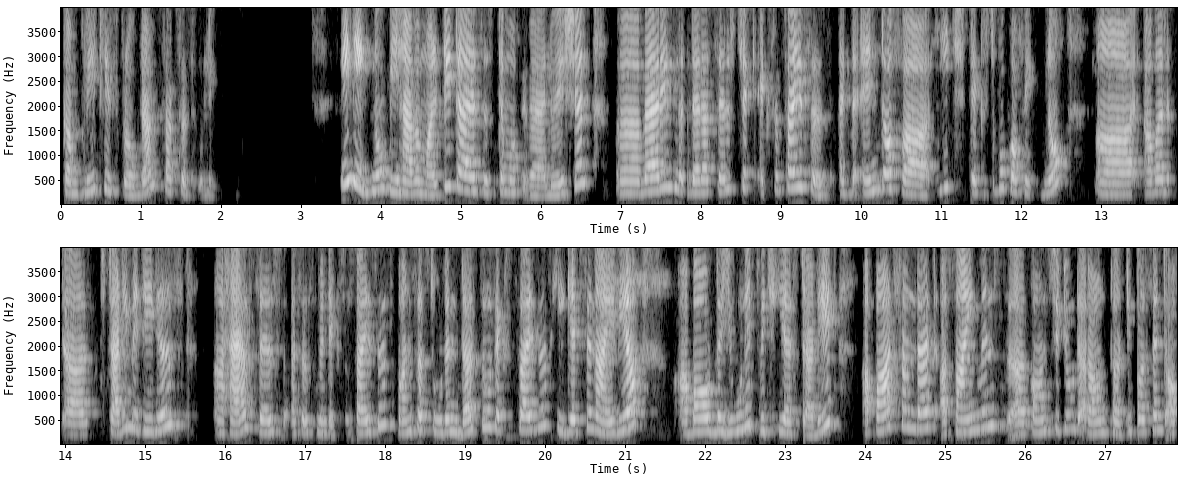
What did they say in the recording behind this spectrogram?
complete his program successfully. In IGNOU, we have a multi-tier system of evaluation uh, wherein there are self-check exercises at the end of uh, each textbook of IGNOU. Uh, our uh, study materials uh, have self-assessment exercises. Once a student does those exercises, he gets an idea about the unit which he has studied. Apart from that, assignments uh, constitute around 30% of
